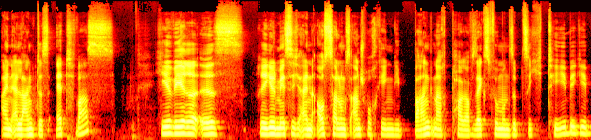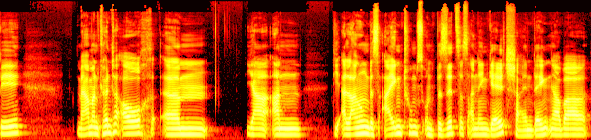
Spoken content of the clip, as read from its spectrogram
ein erlangtes Etwas. Hier wäre es regelmäßig ein Auszahlungsanspruch gegen die Bank nach 675t BGB. Ja, man könnte auch ähm, ja an die Erlangung des Eigentums und Besitzes an den Geldschein denken, aber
